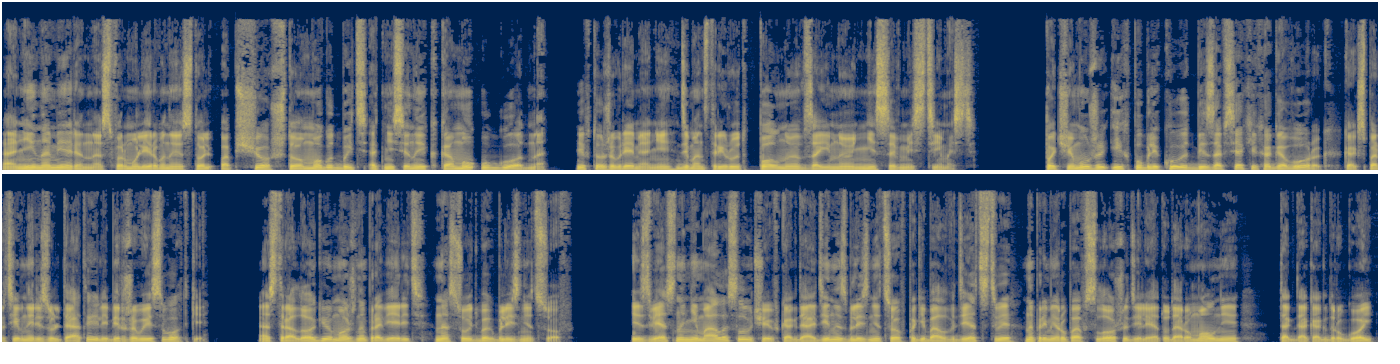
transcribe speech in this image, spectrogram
Они намеренно сформулированы столь общо, что могут быть отнесены к кому угодно, и в то же время они демонстрируют полную взаимную несовместимость. Почему же их публикуют безо всяких оговорок, как спортивные результаты или биржевые сводки? Астрологию можно проверить на судьбах близнецов. Известно немало случаев, когда один из близнецов погибал в детстве, например, упав с лошади или от удара молнии, тогда как другой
